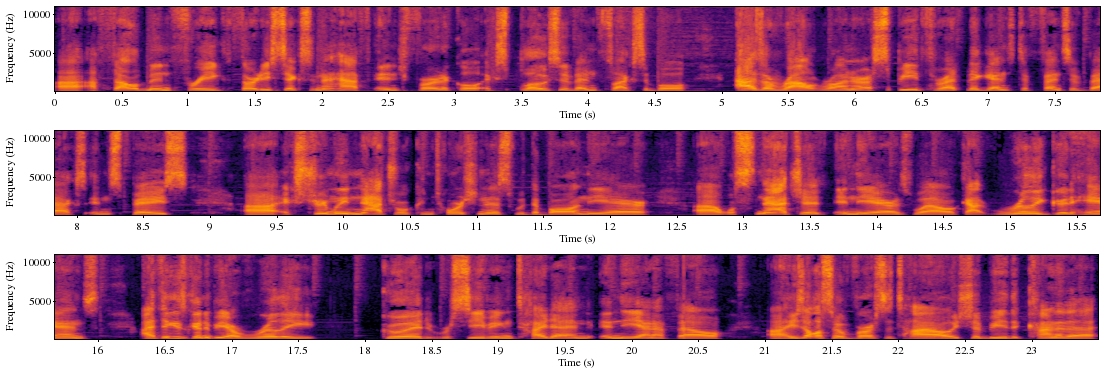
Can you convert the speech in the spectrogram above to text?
uh, a Feldman freak, 36 and a half inch vertical, explosive and flexible as a route runner, a speed threat against defensive backs in space, uh, extremely natural contortionist with the ball in the air. Uh, will snatch it in the air as well. Got really good hands. I think he's going to be a really good receiving tight end in the NFL. Uh, he's also versatile. He should be the kind of the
